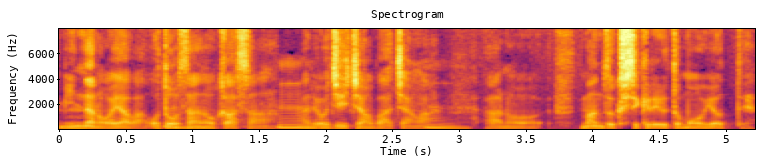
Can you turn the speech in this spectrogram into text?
みんなの親はお父さん、お母さん、うん。あれおじいちゃんおばあちゃんは、うん。あの満足してくれると思うよって、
